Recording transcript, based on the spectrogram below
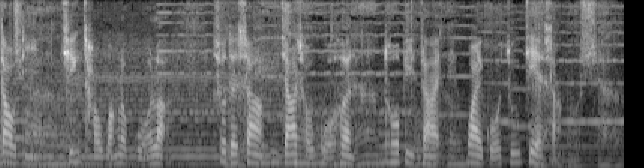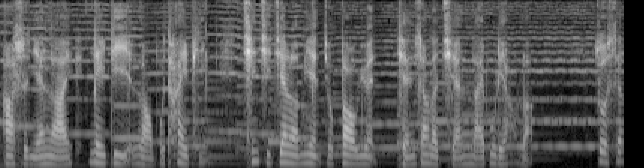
到底清朝亡了国了，说得上家仇国恨。托币在外国租界上，二十年来内地老不太平，亲戚见了面就抱怨田上的钱来不了了。做生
